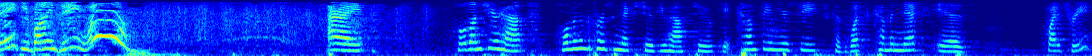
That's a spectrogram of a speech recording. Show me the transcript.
Thank you, Bonnie Jean. Woo! All right. Hold on to your hats. Hold on to the person next to you if you have to. Get comfy in your seats because what's coming next is quite a treat.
